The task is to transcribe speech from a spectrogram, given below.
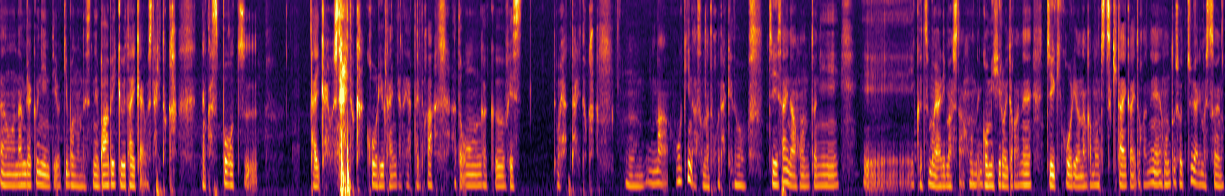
あの何百人っていう規模のですねバーベキュー大会をしたりとかなんかスポーツ大会をしたりとか交流会みたいなのやったりとかあと音楽フェスをやったりとか、うん、まあ大きいのはそんなとこだけど小さいのは本当に、えー、いくつもやりました。ほんゴミ拾いとかね地域交流のなんか餅つき大会とかねほんとしょっちゅうやりました。そういうの。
